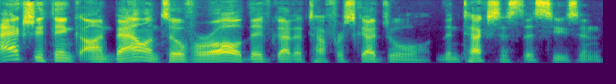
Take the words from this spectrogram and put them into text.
I actually think on balance overall, they've got a tougher schedule than Texas this season.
